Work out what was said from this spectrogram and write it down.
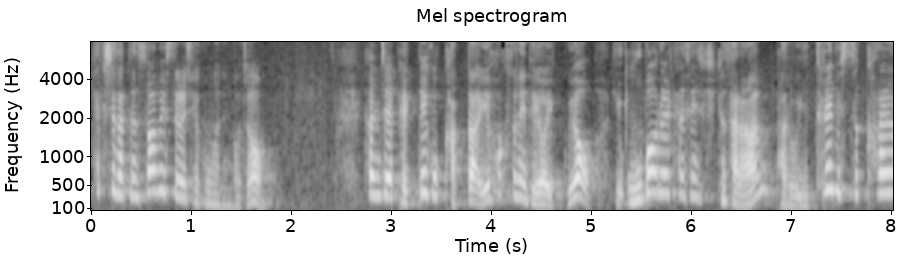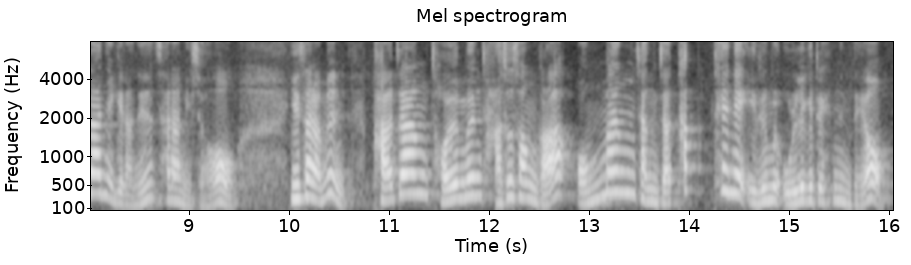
택시 같은 서비스를 제공하는 거죠. 현재 100개국 가까이 확산이 되어 있고요. 이 우버를 탄생시킨 사람 바로 이 트레비스 칼라닉이라는 사람이죠. 이 사람은 가장 젊은 자수성가 억망장자 탑 10의 이름을 올리기도 했는데요.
